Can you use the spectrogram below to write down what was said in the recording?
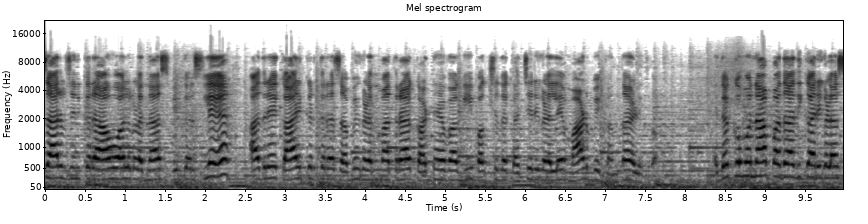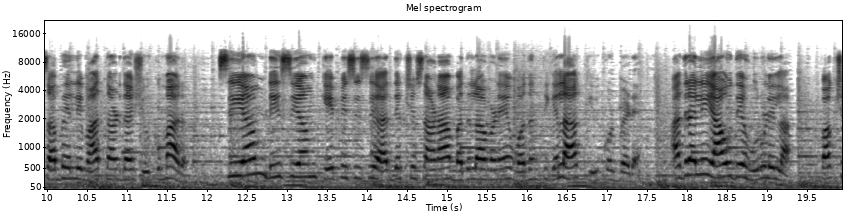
ಸಾರ್ವಜನಿಕರ ಅಹವಾಲುಗಳನ್ನ ಸ್ವೀಕರಿಸಲೇ, ಆದರೆ ಕಾರ್ಯಕರ್ತರ ಸಭೆಗಳನ್ನು ಮಾತ್ರ ಕಡ್ಡಾಯವಾಗಿ ಪಕ್ಷದ ಕಚೇರಿಗಳಲ್ಲೇ ಮಾಡಬೇಕಂತ ಹೇಳಿದರು. ಇದಕ್ಕೂ ಮುನ್ನ ಪದಾಧಿಕಾರಿಗಳ ಸಭೆಯಲ್ಲಿ ಮಾತನಾಡಿದ ಶಿವಕುಮಾರ್, ಸಿಎಂ, ಡಿಸಿಎಂ, ಕೆಪಿಸಿಸಿ ಅಧ್ಯಕ್ಷ ಸ್ಥಾನ ಬದಲಾವಣೆ ವದಂತಿಗೆಲ್ಲ ಕಿವಿಕೊಡ್ಬೇಡ. ಅದರಲ್ಲಿ ಯಾವುದೇ ಹುರುಳಿಲ್ಲ. ಪಕ್ಷ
